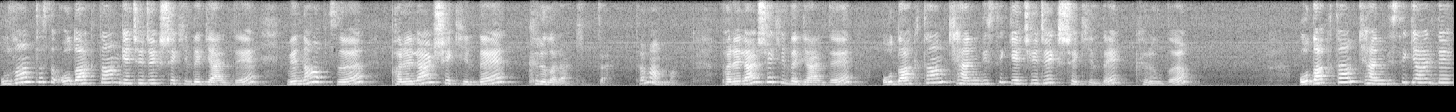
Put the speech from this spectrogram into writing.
Uzantısı odaktan geçecek şekilde geldi ve ne yaptı? Paralel şekilde kırılarak gitti. Tamam mı? Paralel şekilde geldi. Odaktan kendisi geçecek şekilde kırıldı. Odaktan kendisi geldi.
